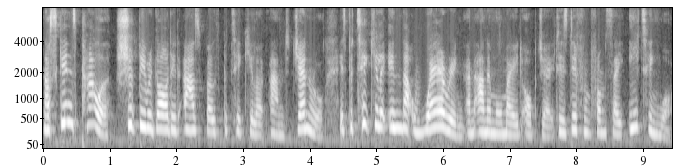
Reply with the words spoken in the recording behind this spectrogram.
Now, skin's power should be regarded as both particular and general. It's particular in that wearing an animal-made object is different from, say, eating one.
